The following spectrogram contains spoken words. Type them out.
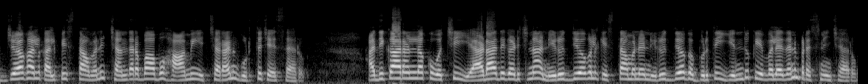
ఉద్యోగాలు కల్పిస్తామని చంద్రబాబు హామీ ఇచ్చారని గుర్తు చేశారు. అధికారంలోకి వచ్చి ఏడాది గడిచినా నిరుద్యోగులకు ఇస్తామనే నిరుద్యోగ భృతి ఎందుకు ఇవ్వలేదని ప్రశ్నించారు.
